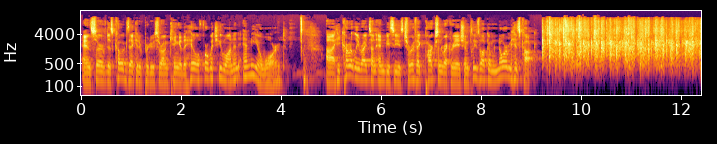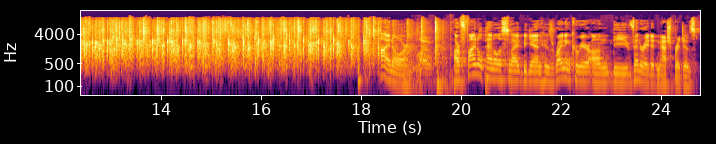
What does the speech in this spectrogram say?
and served as co-executive producer on King of the Hill, for which he won an Emmy Award. Uh, he currently writes on NBC's terrific Parks and Recreation. Please welcome Norm Hiscock. Hi, Norm. Hello. Our final panelist tonight began his writing career on the venerated Nash Bridges.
